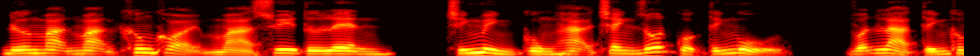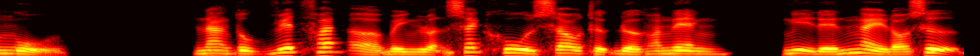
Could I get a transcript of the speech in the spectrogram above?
Đường mạn mạn không khỏi mà suy tư lên, chính mình cùng hạ tranh rốt cuộc tính ngủ, vẫn là tính không ngủ. Nàng tục viết phát ở bình luận sách khu sau thực được hoan nghênh, nghĩ đến ngày đó sự,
